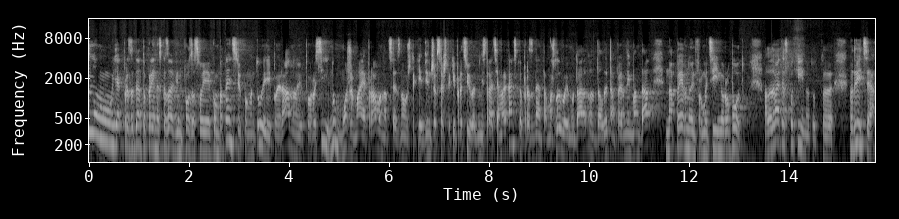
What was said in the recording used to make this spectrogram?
Ну як президент України сказав, він поза своєю компетенцією коментує і по Ірану, і по Росії. Ну може має право на це. Знову ж таки, він же все ж таки працює в адміністрації американського президента. Можливо, йому дали там певний мандат на певну інформаційну роботу. Але давайте спокійно тут. Е, Ну дивіться,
